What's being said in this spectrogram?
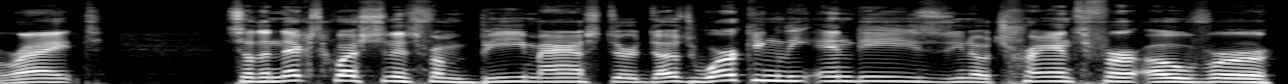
right. So the next question is from B Master. Does working the indies, you know, transfer over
